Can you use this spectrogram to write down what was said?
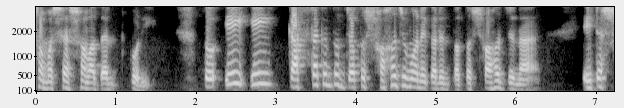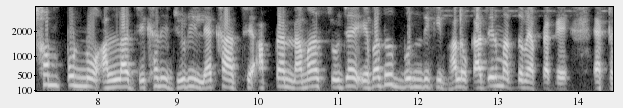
সমস্যার সমাধান করি। তো এই এই কাজটা কিন্তু যত সহজ মনে করেন, তত সহজ না। এটা সম্পূর্ণ আল্লাহ যেখানে জুড়ি লেখা আছে, আপনার নামাজ, রোজা, এবাদত বন্দি কি ভালো কাজের মাধ্যমে আপনাকে একটা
